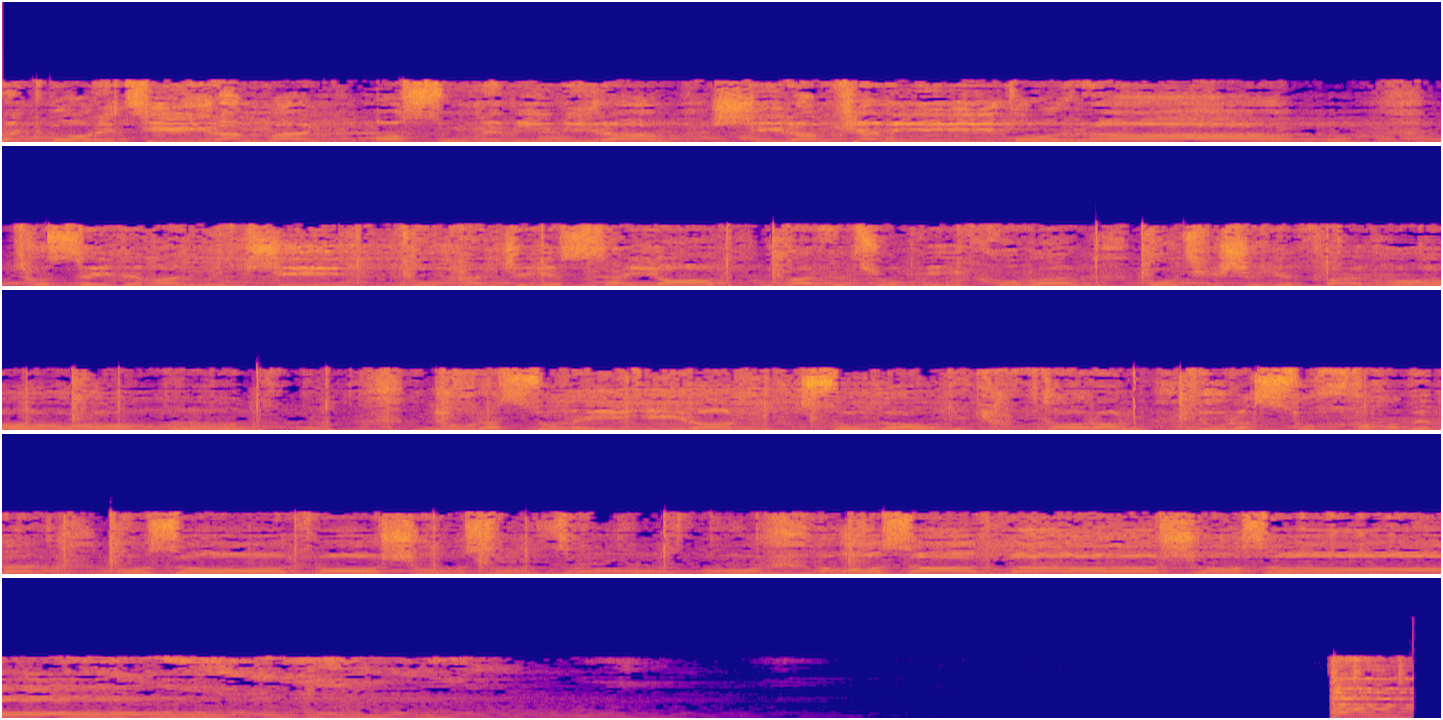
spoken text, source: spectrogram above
رگبار تیرم من آسون نمیمیرم شیرم که میقرم تو سید من میشی تو پنجه سیاد فرقت رو میکوبن با تیشه فرهاد. دور از تو ای ایران سودای کفتاران دور از تو خواب بد آزاد باش آزاد آزاد باش آزاد.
